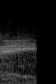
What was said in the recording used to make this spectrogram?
Hey.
